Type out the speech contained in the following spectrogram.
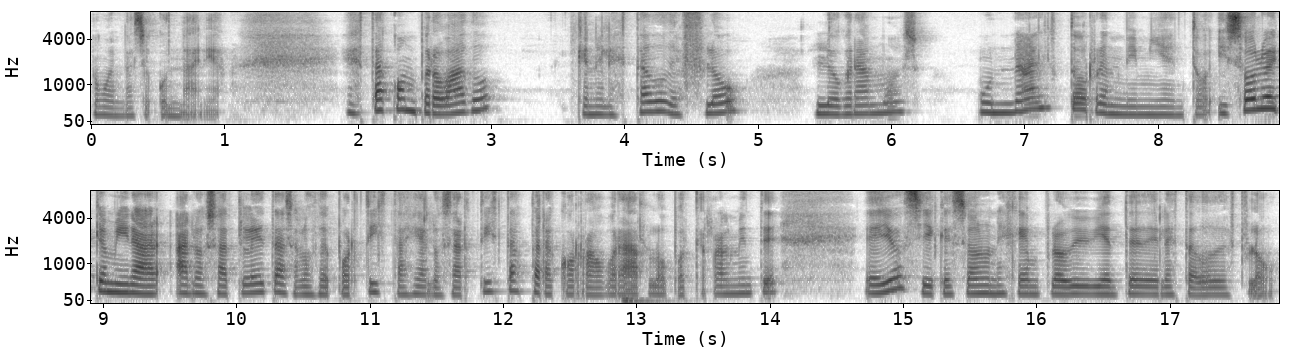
O en la secundaria. Está comprobado que en el estado de flow logramos un alto rendimiento y solo hay que mirar a los atletas, a los deportistas y a los artistas para corroborarlo porque realmente ellos sí que son un ejemplo viviente del estado de flow.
